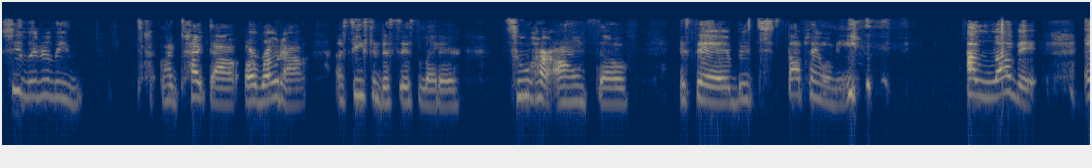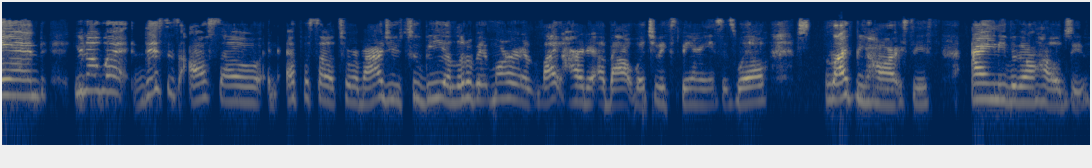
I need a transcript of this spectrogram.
she literally t- like typed out or wrote out a cease and desist letter to her own self and said, "Bitch, stop playing with me." I love it. And you know what? This is also an episode to remind you to be a little bit more lighthearted about what you experience as well. Life be hard, sis. I ain't even gonna hold you.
